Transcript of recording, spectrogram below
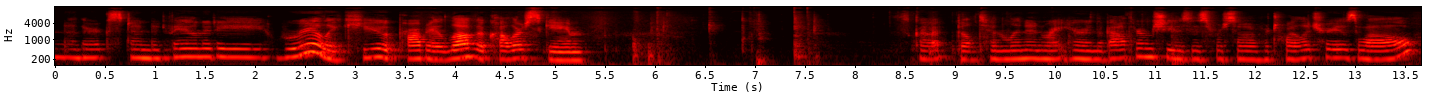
Another extended vanity. Really cute property. I love the color scheme. It's got built-in linen right here in the bathroom. She uses for some of her toiletry as well.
